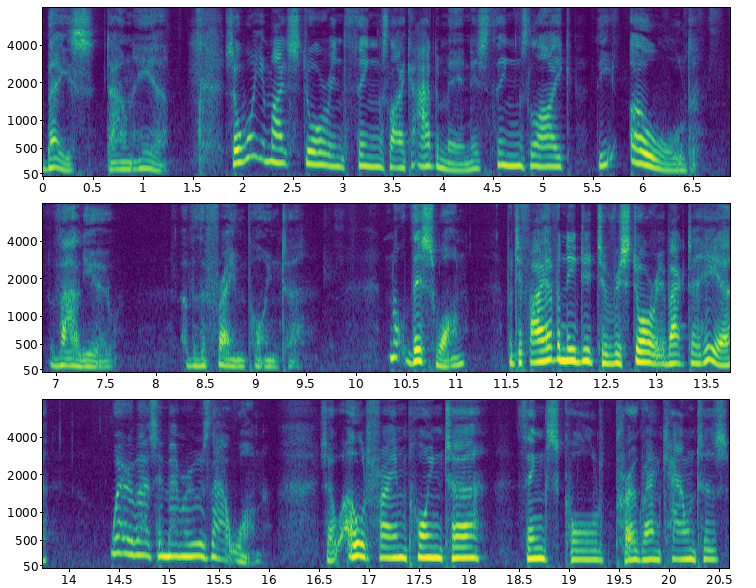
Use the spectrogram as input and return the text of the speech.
base down here. So what you might store in things like admin is things like the old value of the frame pointer. Not this one, but if I ever needed to restore it back to here, whereabouts in memory was that one? So old frame pointer, things called program counters,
